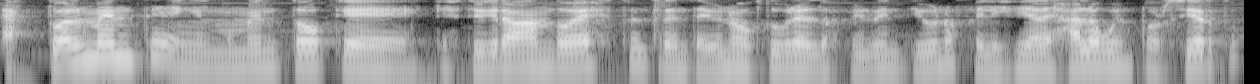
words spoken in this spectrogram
Actualmente, en el momento que, estoy grabando esto, el 31 de octubre del 2021, feliz día de Halloween por cierto,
